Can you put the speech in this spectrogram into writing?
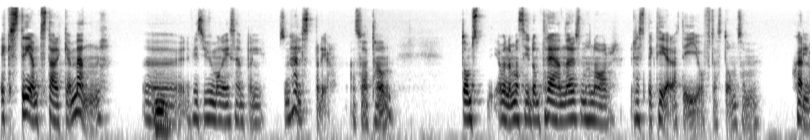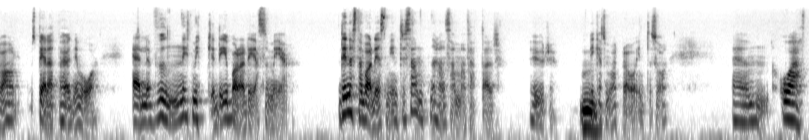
extremt starka män. Eh, Mm. Det finns ju hur många exempel som helst på det. Alltså att han, de, jag menar, man ser de tränare som han har respekterat är ju oftast de som själva har spelat på hög nivå eller vunnit mycket. Det är bara det som är, det är nästan bara det som är intressant när han sammanfattar hur, Mm. vilka som har varit bra och inte så. Ehm, och att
